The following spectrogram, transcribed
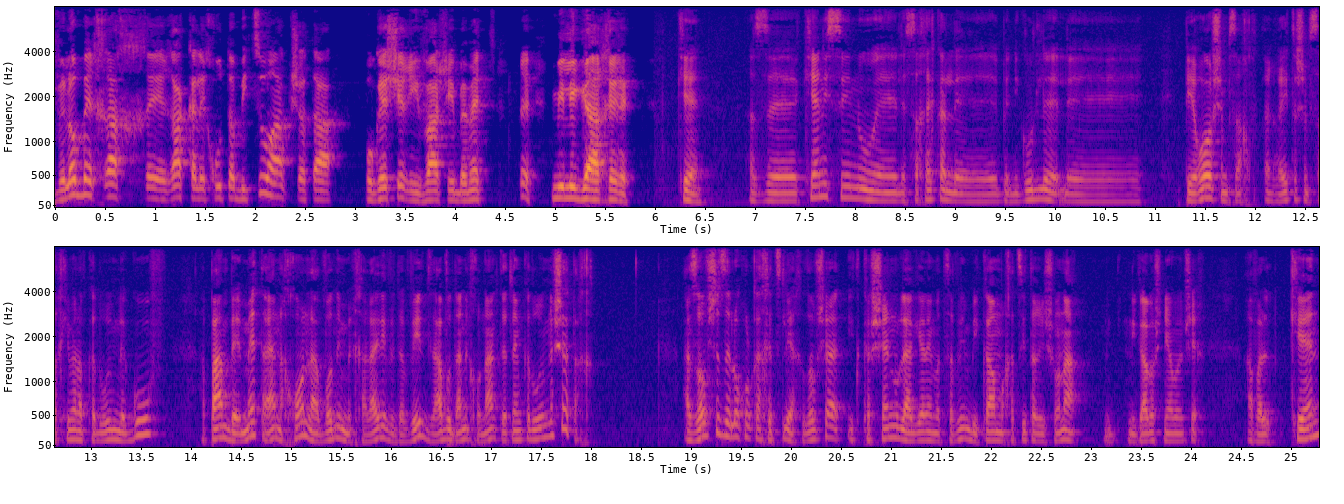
ולא בהכרח אה, רק על איכות הביצוע, כשאתה פוגש יריבה שהיא באמת מליגה אחרת. כן, אז כן ניסינו לשחק על, בניגוד לפירו, ראית שמשחקים עליו כדורים לגוף, הפעם באמת היה נכון לעבוד עם מיכאלי ודוד, זו עבודה נכונה לתת להם כדורים לשטח. עזוב שזה לא כל כך הצליח, עזוב שהתקשינו להגיע למצבים, בעיקר במחצית הראשונה, ניגע בשנייה בהמשך, אבל כן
